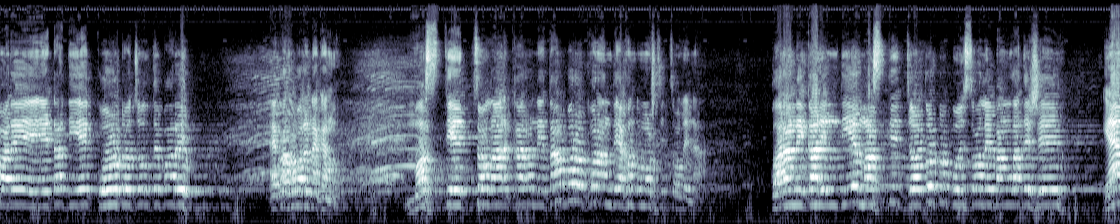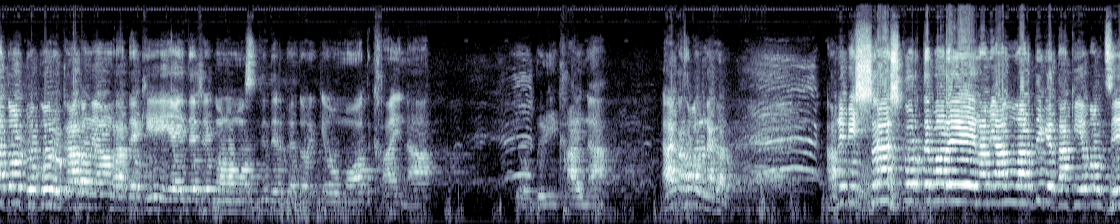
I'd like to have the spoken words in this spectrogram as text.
পারে বলে না কেন? মসজিদ চলার কারণে তারপরও কোরআন চলে না। কোরআনে কারিম দিয়ে মসজিদ যতটুকু চলে বাংলাদেশে, এতটুকুর কারণে আমরা দেখি এই দেশে কোন মসজিদের ভেতরে কেউ মদ খায় না, কেউ বিড়ি খায় না। এক কথা বলেন না কেন? আপনি বিশ্বাস করতে পারেন, আমি আল্লাহর দিকে তাকিয়ে বলছি,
